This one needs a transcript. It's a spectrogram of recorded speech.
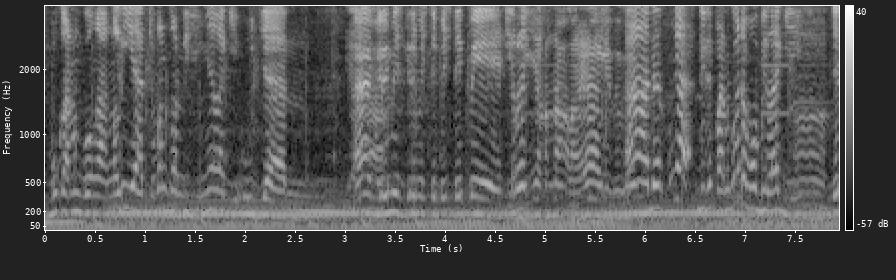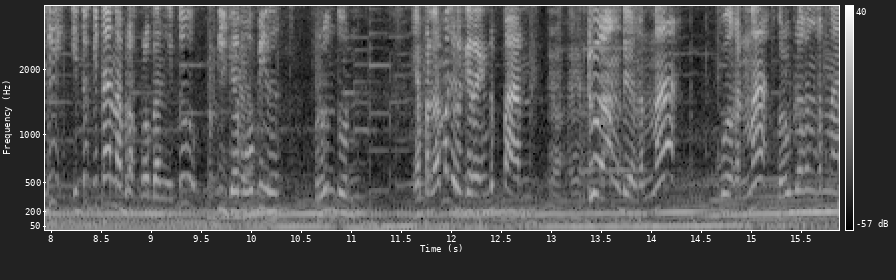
Bukan gua nggak ngeliat, cuman kondisinya lagi hujan. Ya. Ah, gerimis-gerimis tipis-tipis. Terus Intinya kena lah ya gitu kan. Ah, dan enggak di depan gua ada mobil lagi. Ah. Jadi itu kita nabrak lubang itu tiga Bertiga. mobil beruntun. Yang pertama gara-gara yang depan. Ya, ya. Duang dia kena, gua kena, baru belakang kena.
